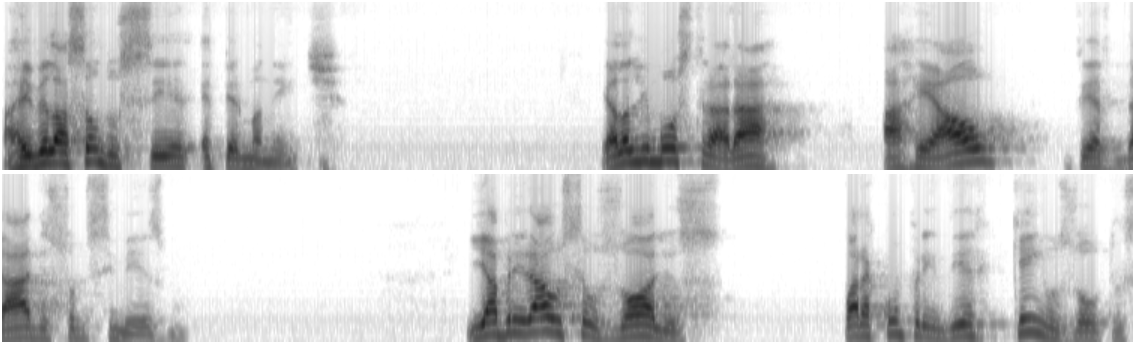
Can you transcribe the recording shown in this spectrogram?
A revelação do ser é permanente. Ela lhe mostrará a real verdade sobre si mesmo. E abrirá os seus olhos para compreender quem os outros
